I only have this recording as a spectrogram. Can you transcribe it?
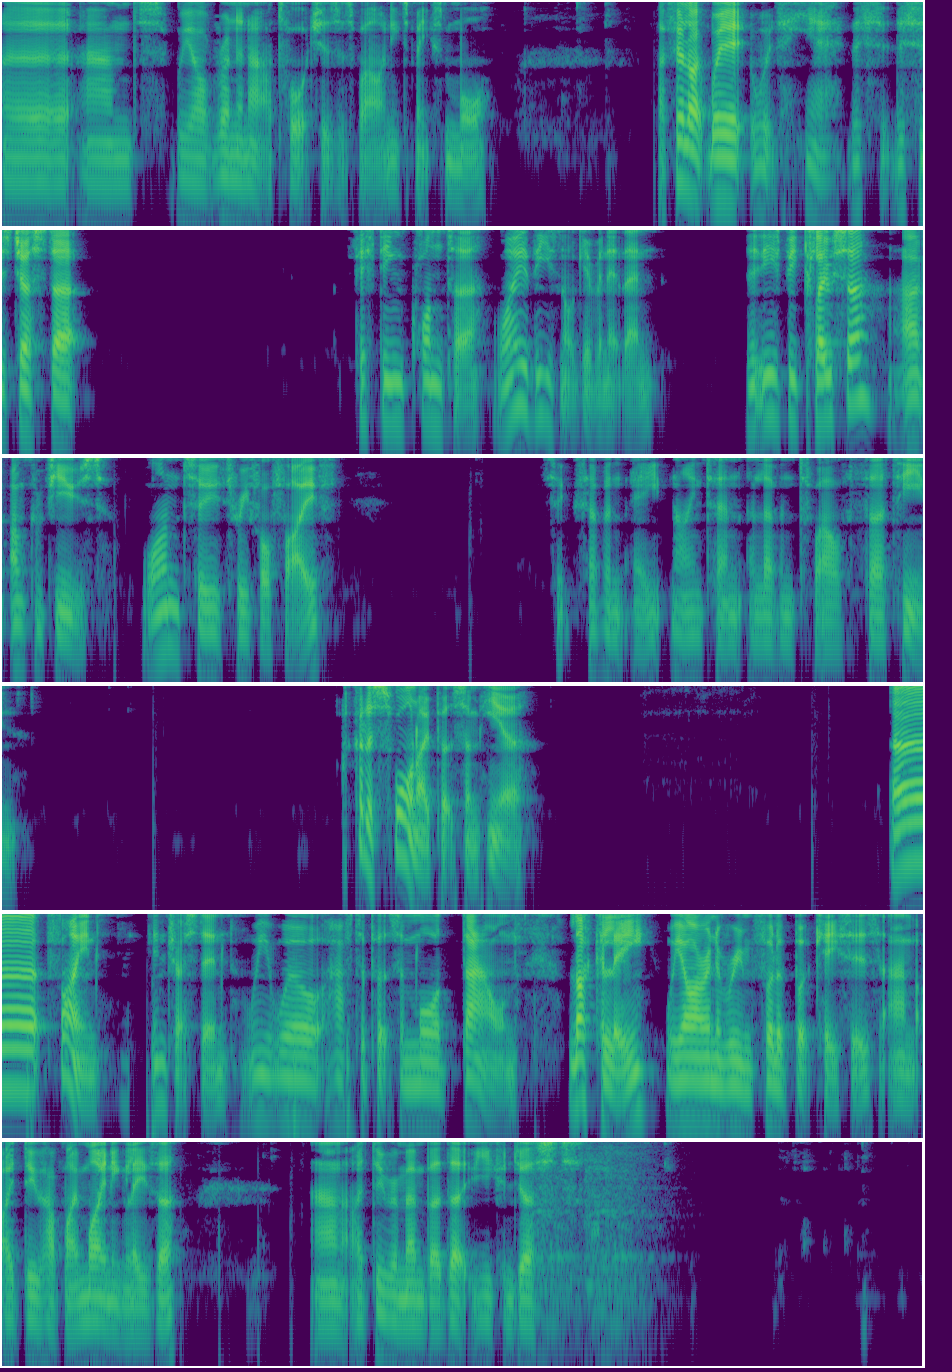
Uh, and we are running out of torches as well. I need to make some more. I feel like we're, we're yeah, this this is just a 15 quanta. Why are these not giving it then? Does it need to be closer? I'm, I'm confused. 1, 2, 3, 4, 5, 6, 7, 8, 9, 10, 11, 12, 13. I could have sworn I put some here. Uh, fine. Interesting. We will have to put some more down. Luckily, we are in a room full of bookcases, and I do have my mining laser. And I do remember that you can just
